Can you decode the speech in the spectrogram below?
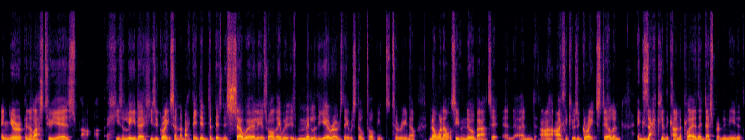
in Europe in the last two years. Uh, he's a leader. He's a great centre back. They did the business so early as well. They were the middle of the Euros. They were still talking to Torino. No one else even knew about it, and and I, I think it was a great steal and exactly the kind of player they desperately needed.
